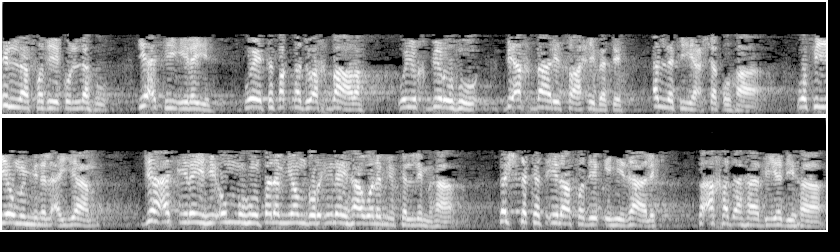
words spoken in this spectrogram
إلا صديق له يأتي إليه ويتفقد أخباره ويخبره بأخبار صاحبته. التي يعشقها. وفي يوم من الأيام جاءت إليه أمه فلم ينظر إليها ولم يكلمها. فاشتكت إلى صديقه ذلك فأخذها بيدها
